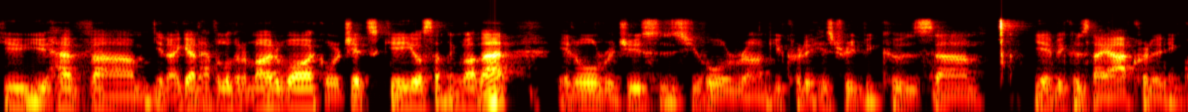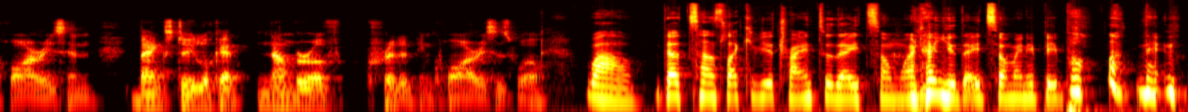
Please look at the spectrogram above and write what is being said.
you you have um, you know go and have a look at a motorbike or a jet ski or something like that, it all reduces your um, your credit history because um, yeah because they are credit inquiries and banks do look at number of credit inquiries as well. Wow, that sounds like if you're trying to date someone and you date so many people, then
